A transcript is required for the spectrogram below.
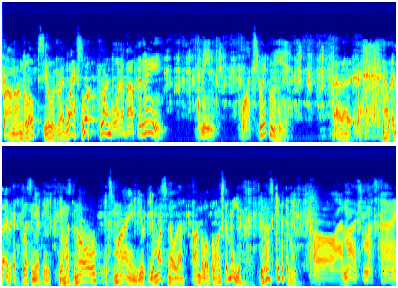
brown envelope, sealed with red wax. Look, go on. What about the name? I mean, what's written here? Uh, now, li- li- listen, you, you must know it's mine. You, you must know that envelope belongs to me. You, you must give it to me. Oh, I must, must I?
